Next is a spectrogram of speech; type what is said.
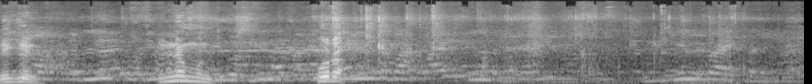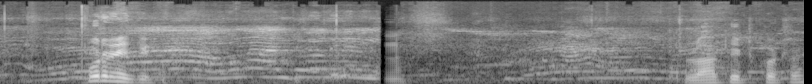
ನಿಖಿಲ್, ಇನ್ನೂ ಮುಂದೆ. ಪೂರ. ಪೂರ ನಿಖಿಲ್. ಲಾಕ್ ಇಟ್ಕೊಟ್ರೆ?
